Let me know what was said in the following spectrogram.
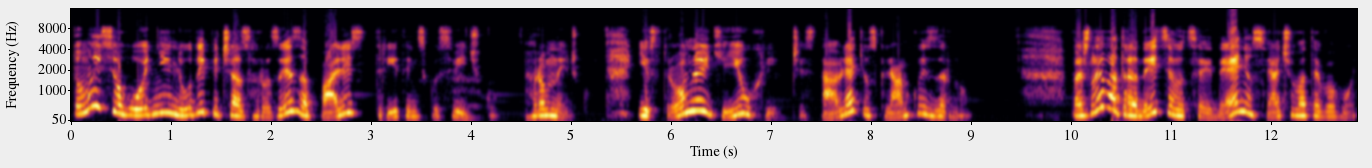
Тому й сьогодні люди під час грози запалюють стрітинську свічку, громничку, і встромлюють її у хліб чи ставлять у склянку із зерном. Важлива традиція у цей день освячувати вогонь.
